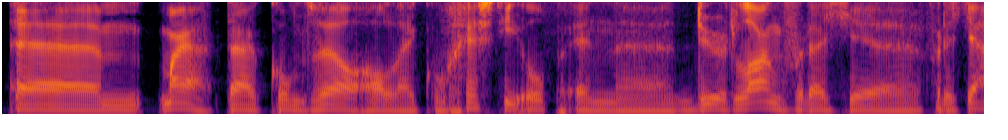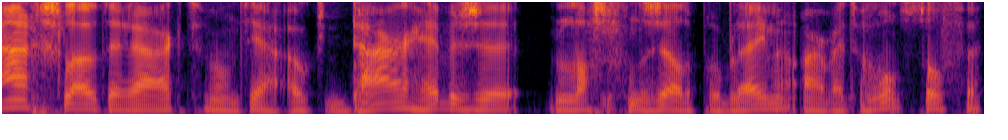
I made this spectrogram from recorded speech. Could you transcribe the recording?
Um, maar ja, daar komt wel allerlei congestie op. En uh, duurt lang voordat je, voordat je aangesloten raakt. Want ja, ook daar hebben ze last van dezelfde problemen. Arbeid en grondstoffen.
